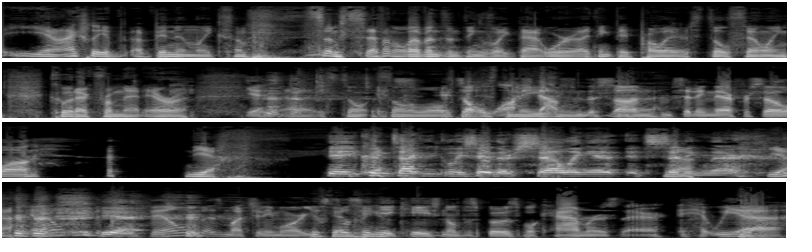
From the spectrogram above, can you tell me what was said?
you know, actually, I've, I've been in like some some 7-Elevens and things like that where I think they probably are still selling Kodak from that era. Yeah, Uh, it's still, it's still on the wall. it's all washed out amazing, from the sun uh, from sitting there for so long. yeah, Yeah, you couldn't technically say they're selling it. It's No. sitting there. yeah. Yeah, I don't think Yeah. film as much anymore. You'll still see the occasional disposable cameras there. We, Yeah.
